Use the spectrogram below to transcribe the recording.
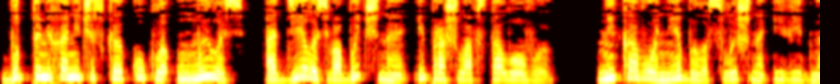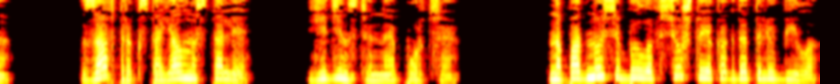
Будто механическая кукла умылась, оделась в обычное и прошла в столовую. Никого не было слышно и видно. Завтрак стоял на столе, единственная порция. На подносе было все, что я когда-то любила.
